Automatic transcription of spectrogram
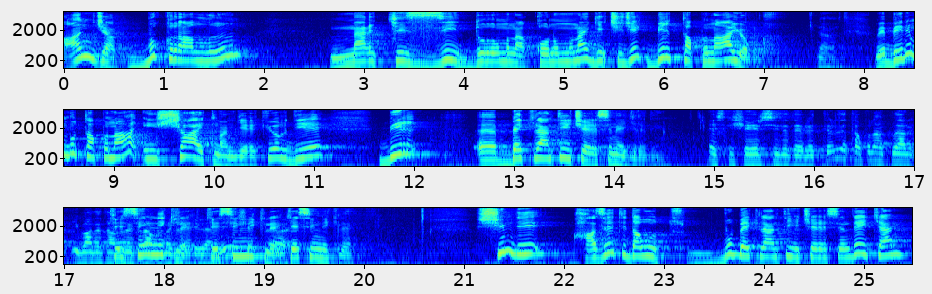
Ancak bu krallığın merkezi durumuna, konumuna geçecek bir tapınağı yok. Evet. Ve benim bu tapınağı inşa etmem gerekiyor diye bir e, beklenti içerisine girdi. Eski şehir Side devletleri de tapınaklar, ibadethaneler etrafında Kesinlikle, şekillendiği için, kesinlikle, evet. kesinlikle. Şimdi Hazreti Davut bu beklenti içerisindeyken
